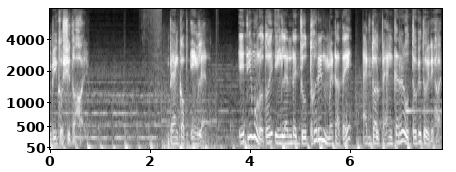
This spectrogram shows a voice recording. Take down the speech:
বিকশিত হয়। Bank of England. এটি মূলত ইংল্যান্ডের যুদ্ধ ঋণ মেটাতে একদল ব্যাংকারের উদ্যোগে তৈরি হয়।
